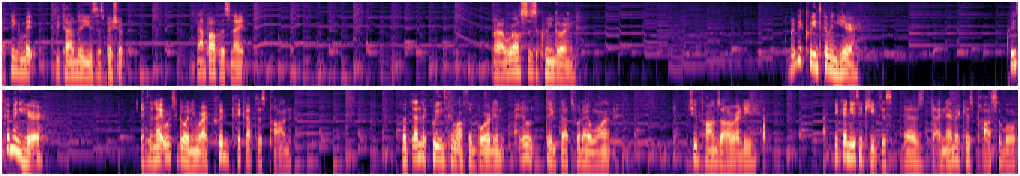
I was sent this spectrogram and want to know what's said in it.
I think it might be time to use this bishop. Snap off this knight. Uh, where else is the queen going? Maybe the queen's coming here. Queen's coming here. If the knight were to go anywhere, I could pick up this pawn. But then the queens come off the board, and I don't think that's what I want. Two pawns already. I think I need to keep this as dynamic as possible.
